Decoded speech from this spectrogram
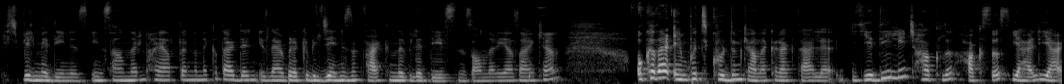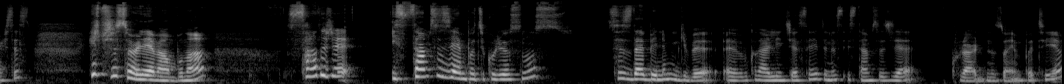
hiç bilmediğiniz insanların hayatlarına ne kadar derin izler bırakabileceğinizin farkında bile değilsiniz onları yazarken. O kadar empati kurdum ki ana karakterle. Yediği linç haklı, haksız, yerli, yersiz. Hiçbir şey söyleyemem buna. Sadece istemsizce empati kuruyorsunuz. Siz de benim gibi e, bu kadar linç yeseydiniz istemsizce kurardınız o empatiyi.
